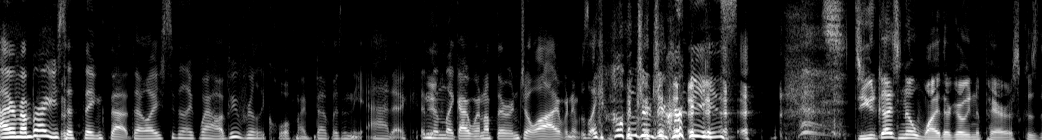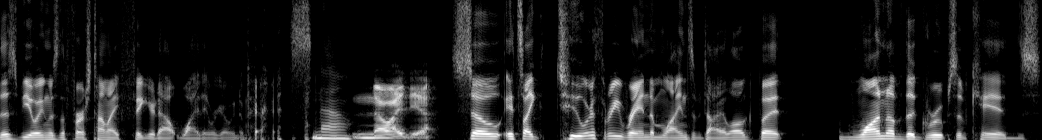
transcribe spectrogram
I remember I used to think that though. I used to be like, wow, it'd be really cool if my bed was in the attic. And then like I went up there in July when it was like 100 degrees. Do you guys know why they're going to Paris? Because this viewing was the first time I figured out why they were going to Paris. No. no idea So it's like two or three random lines of dialogue, but one of the groups of kids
